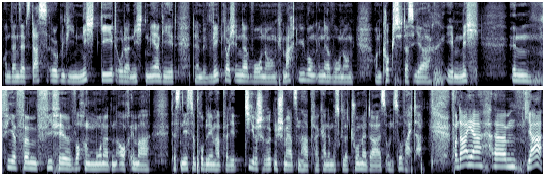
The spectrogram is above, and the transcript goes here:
Und wenn selbst das irgendwie nicht geht oder nicht mehr geht, dann bewegt euch in der Wohnung, macht Übungen in der Wohnung und guckt, dass ihr eben nicht in vier, fünf, wie viel Wochen, Monaten auch immer das nächste Problem habt, weil ihr tierische Rückenschmerzen habt, weil keine Muskulatur mehr da ist und so weiter. Von daher, ähm, ja,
